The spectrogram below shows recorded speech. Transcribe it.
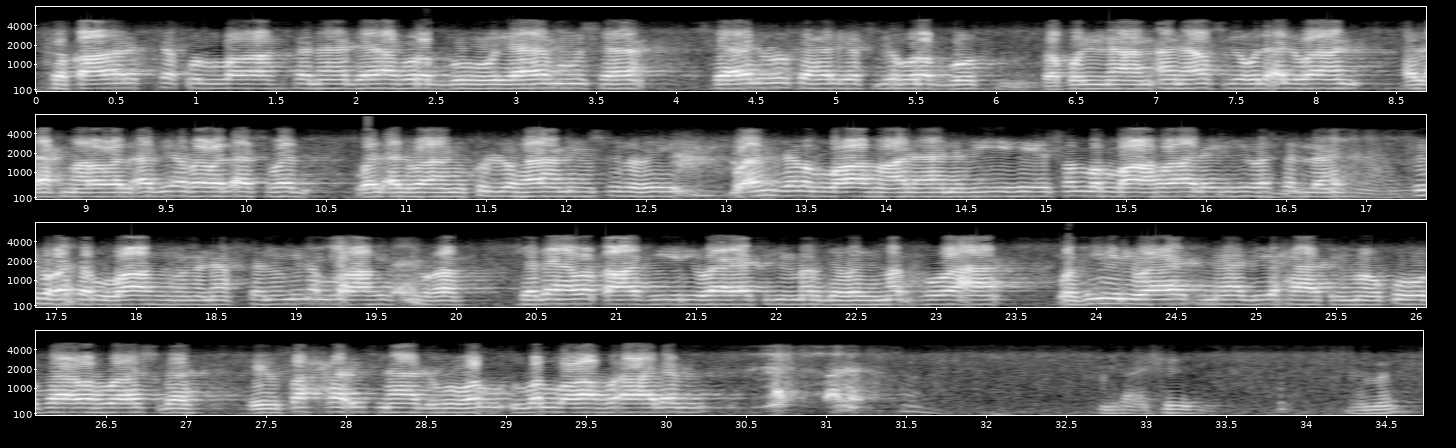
فقال اتقوا الله. فناداه ربه يا موسى سألوك هل يصبغ ربك؟ فقل نعم أنا أصبغ الألوان. الأحمر والأبيض والأسود والألوان كلها من صبغي وأنزل الله على نبيه صلى الله عليه وسلم صبغة الله ومن أحسن من الله صبغة. كذا وقع في رواية ابن مردويه مرفوعا وفي رواية أبي حاتم موقوفا وهو أشبه. إن صح إسناده والله أعلم.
